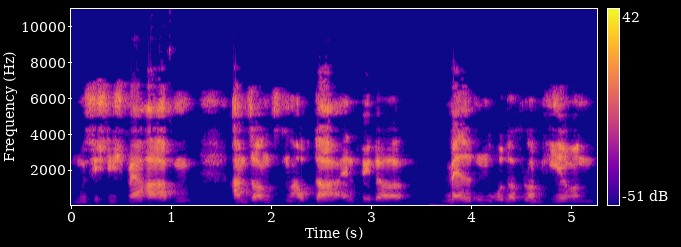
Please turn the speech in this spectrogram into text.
muss ich nicht mehr haben. Ansonsten auch da, entweder melden oder blockieren,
